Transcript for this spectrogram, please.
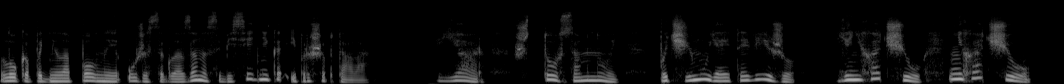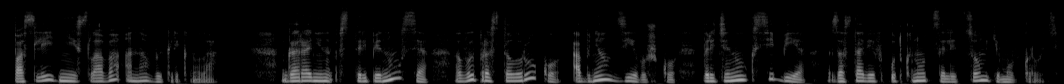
Лука подняла полные ужаса глаза на собеседника и прошептала. «Яр, что со мной? Почему я это вижу? Я не хочу, не хочу!» Последние слова она выкрикнула. Гаранин встрепенулся, выпростал руку, обнял девушку, притянул к себе, заставив уткнуться лицом ему в грудь.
